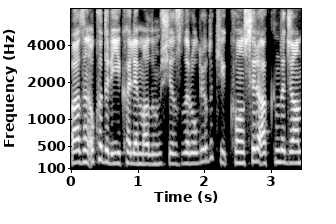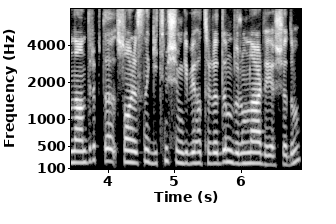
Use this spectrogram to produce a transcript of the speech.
Bazen o kadar iyi kaleme alınmış yazılar oluyordu ki konseri aklımda canlandırıp da sonrasında gitmişim gibi hatırladığım durumlar da yaşadım.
